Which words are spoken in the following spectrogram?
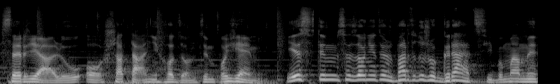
serialu o szatanie chodzącym po ziemi. Jest w tym sezonie też bardzo dużo gracji, bo mamy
